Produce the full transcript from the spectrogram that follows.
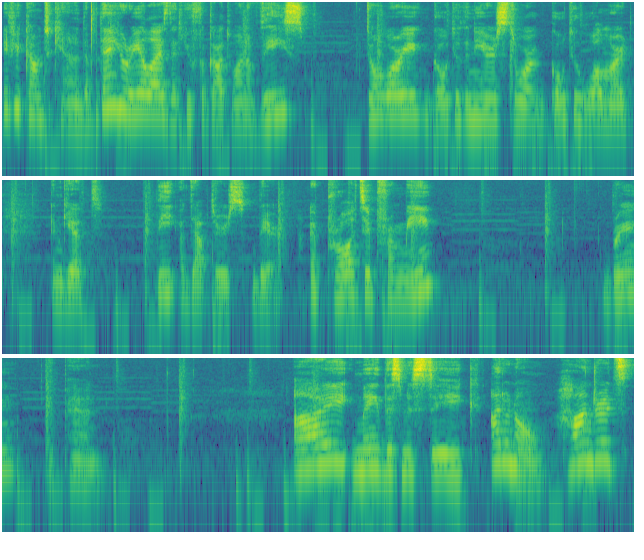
if you come to Canada, then you realize that you forgot one of these, don't worry, go to the nearest store, go to Walmart and get the adapters there. A pro tip from me, bring a pen. I made this mistake, I don't know, hundreds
